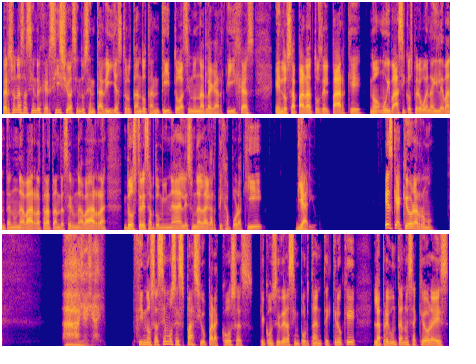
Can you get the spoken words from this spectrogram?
personas haciendo ejercicio, haciendo sentadillas, trotando tantito, haciendo unas lagartijas en los aparatos del parque, ¿no? Muy básicos, pero bueno, ahí levantan una barra, tratan de hacer una barra, dos, tres abdominales, una lagartija por aquí, diario. Es que a qué hora, Romo? Ay, ay, ay. Si nos hacemos espacio para cosas que consideras importante, creo que la pregunta no es a qué hora, es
